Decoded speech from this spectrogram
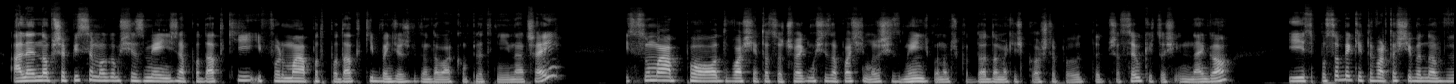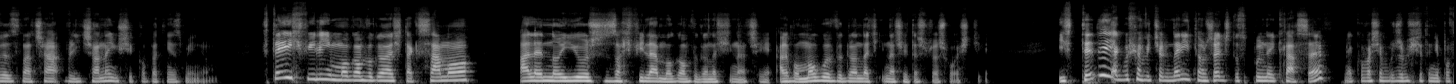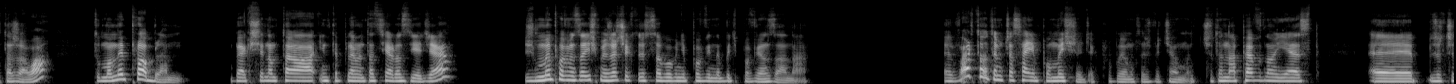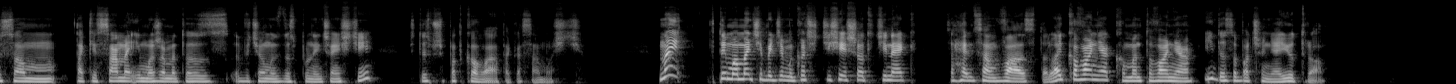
Ale no przepisy mogą się zmienić na podatki i forma pod podatki będzie już wyglądała kompletnie inaczej. I suma pod właśnie to, co człowiek musi zapłacić, może się zmienić, bo na przykład dodam jakieś koszty produkty przesyłki, coś innego. I sposoby, jakie te wartości będą wyznacza, wyliczane, już się kompletnie zmienią. W tej chwili mogą wyglądać tak samo, ale no już za chwilę mogą wyglądać inaczej, albo mogły wyglądać inaczej też w przeszłości. I wtedy, jakbyśmy wyciągnęli tą rzecz do wspólnej klasy, jako właśnie, żeby się to nie powtarzała, tu mamy problem. Bo jak się nam ta implementacja rozjedzie, już my powiązaliśmy rzeczy, które z sobą nie powinny być powiązane. E, Warto o tym czasami pomyśleć, jak próbujemy coś wyciągnąć. Czy to na pewno jest, e, rzeczy są takie same i możemy to z, wyciągnąć do wspólnej części, czy to jest przypadkowa taka samość. No i w tym momencie będziemy kończyć dzisiejszy odcinek. Zachęcam Was do lajkowania, komentowania i do zobaczenia jutro.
